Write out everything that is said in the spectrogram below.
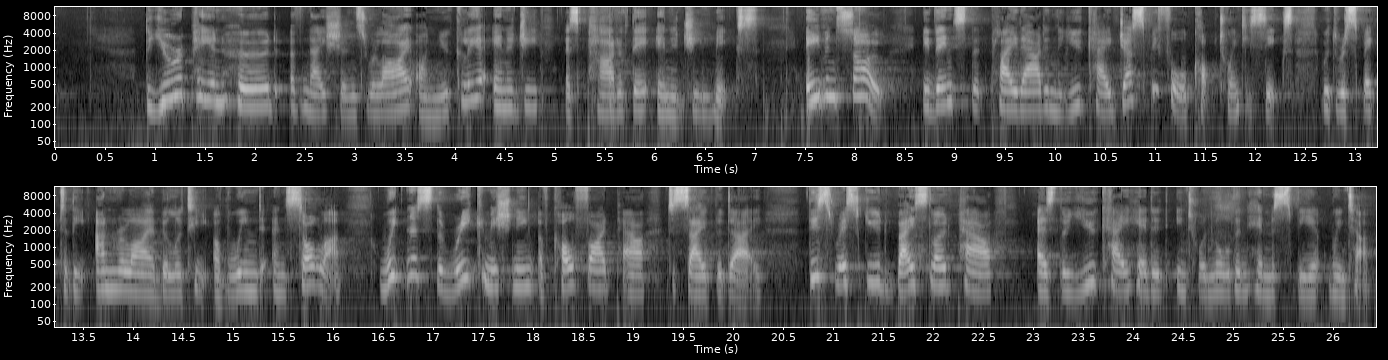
The European herd of nations rely on nuclear energy as part of their energy mix. Even so, events that played out in the UK just before COP26 with respect to the unreliability of wind and solar witnessed the recommissioning of coal-fired power to save the day. This rescued baseload power as the UK headed into a Northern Hemisphere winter.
